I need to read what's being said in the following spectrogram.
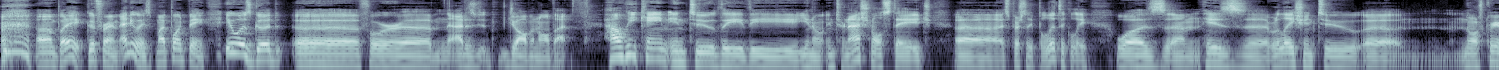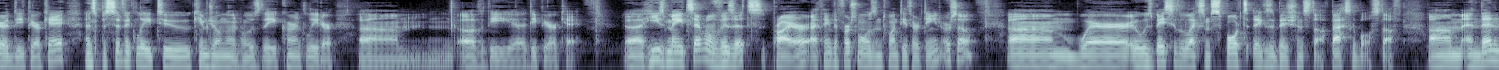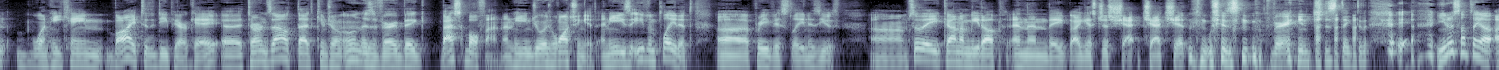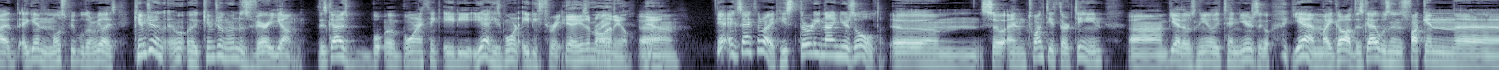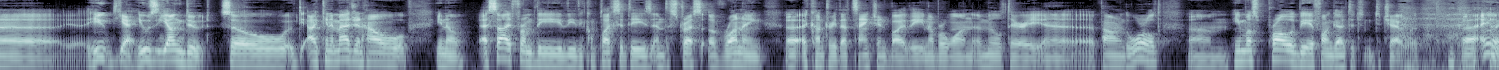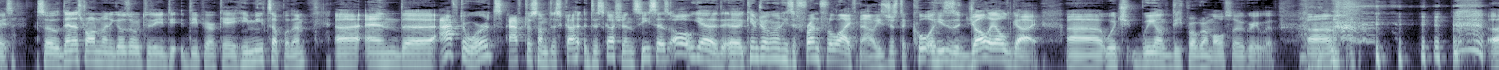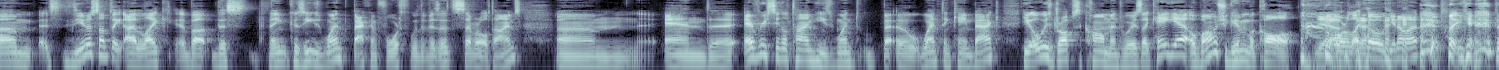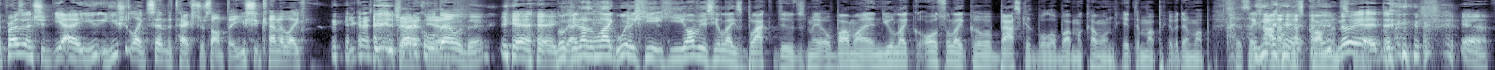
um, but hey, good for him. Anyways, my point being, he was good uh, for uh, at his job and all that. How he came into the the you know international stage, uh, especially politically, was um, his uh, relation to uh, North Korea, DPRK, and specifically to Kim Jong Un, who is the current leader um, of the uh, DPRK. Uh, he's made several visits prior. I think the first one was in 2013 or so, um, where it was basically like some sports exhibition stuff, basketball stuff. Um, and then when he came by to the DPRK, uh, it turns out that Kim Jong Un is a very big basketball fan, and he enjoys watching it, and he's even played it uh, previously in his youth. Um, so they kind of meet up, and then they, I guess, just chat, chat shit, which is very interesting. to you know something? I, I, again, most people don't realize Kim Jong uh, Kim Jong Un is very young. This guy's bo- uh, born, I think, eighty. Yeah, he's born eighty three. Yeah, he's a millennial. Yeah. Um, yeah, exactly right. He's 39 years old. Um, so, and 2013, um, yeah, that was nearly 10 years ago. Yeah, my God, this guy was in his fucking, uh, he, yeah, he was a young dude. So I can imagine how, you know, aside from the, the, the complexities and the stress of running uh, a country that's sanctioned by the number one uh, military uh, power in the world, um, he must probably be a fun guy to, to chat with. Uh, anyways, so Dennis Rodman, he goes over to the D- DPRK, he meets up with him, uh, and afterwards, after some discuss- discussions, he says, "Oh yeah, uh, Kim Jong Un, he's a friend for life now. He's just a cool, he's a jolly old guy," uh, which we on the program also agree with. Um, um, you know something I like about this thing because he went back and forth with the visits several times, um, and uh, every single time he's went uh, went and came back, he always drops a comment where he's like, "Hey, yeah, Obama should give him a call," Yeah, or like, yeah. "Oh, you know what? like, yeah, the president should, yeah, you you should like send a text or something. You should kind of like You guys need to try to cool yeah. down with it." Yeah, exactly. Look, he doesn't like. Which- he he obviously likes black dudes, may Obama, and you like also like uh, basketball. Obama, come on, hit him up, hit him up. That's like half of his comments. no, yeah, yeah.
